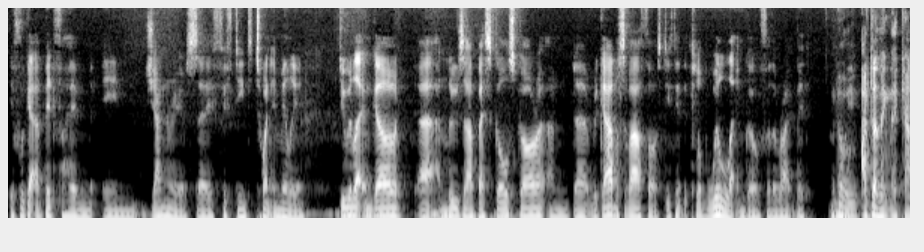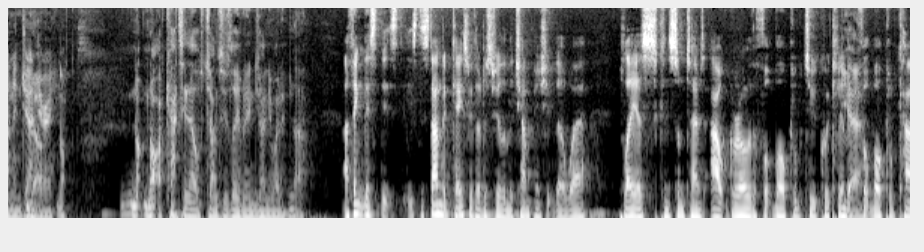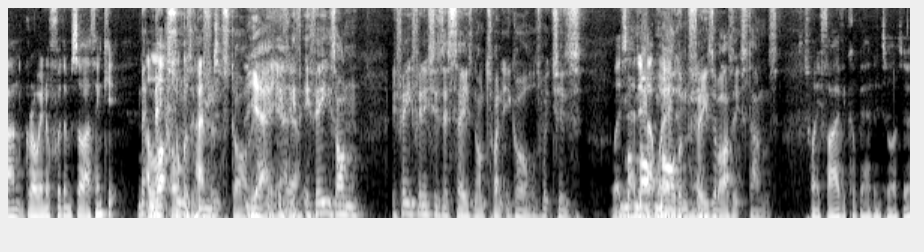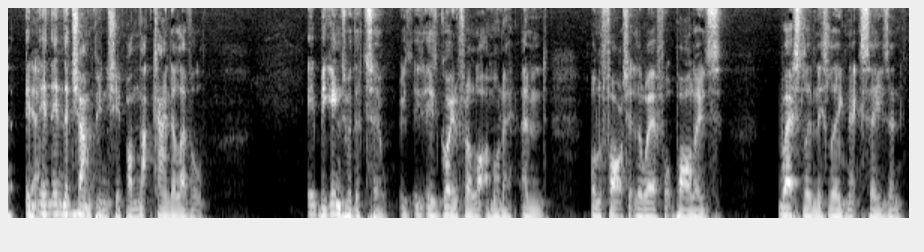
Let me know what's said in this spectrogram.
If we get a bid for him in January of say 15 to 20 million, do we let him go uh, and lose our best goal scorer? And uh, regardless of our thoughts, do you think the club will let him go for the right bid? No, I don't think they can in January. No, not, not not a cat in hell's chance he's leaving in January. No. I think this, this it's the standard case with Huddersfield in the Championship, though, where players can sometimes outgrow the football club too quickly, and Yeah. the football club can't grow enough with them. So I think it Ne- a lot next will summer's depend. a different story. Yeah, if, yeah. If, if he's on, if he finishes this season on twenty goals, which is Well, it's mo- heading more, way, more than it? Yeah. feasible as it stands, Twenty-five, he could be heading towards yeah. in, Yeah. in in the championship on that kind of level, it begins with a two. He's, he's going for a lot of money, and unfortunately, the way football is, we're still in this league next season.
